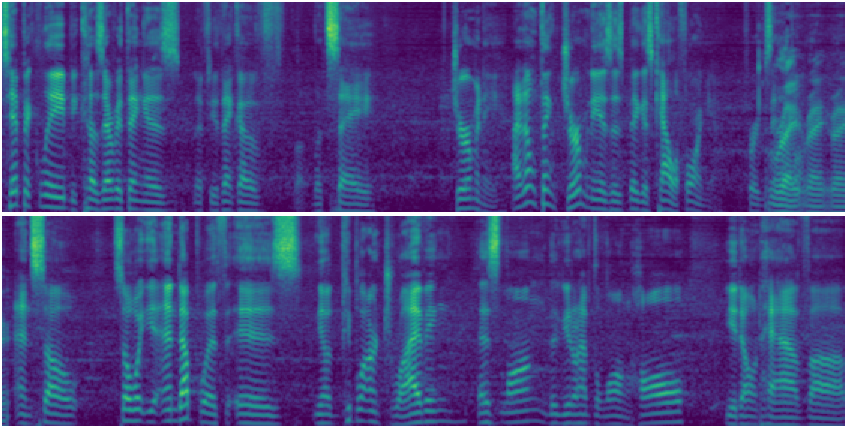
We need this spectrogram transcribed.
typically because everything is, if you think of, let's say, Germany, I don't think Germany is as big as California, for example. Right, right, right. And so, so what you end up with is, you know, people aren't driving as long. that You don't have the long haul. You don't have, uh,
